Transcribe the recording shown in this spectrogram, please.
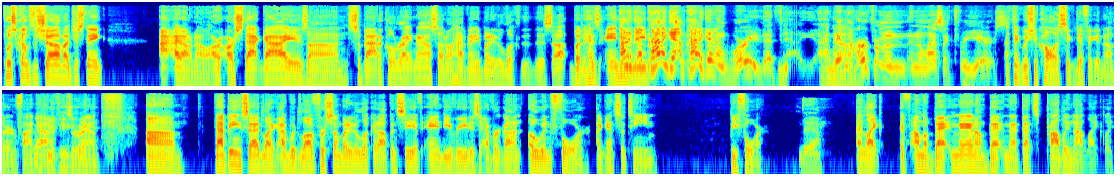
Push comes to shove. I just think I, I, don't know. Our, our stat guy is on sabbatical right now, so I don't have anybody to look this up. But has Andy? Kinda, Reid, I'm kind of getting. I'm kind of getting worried that I, we haven't heard from him in the last like three years. I think we should call a significant other and find out if he's around. Um, that being said, like I would love for somebody to look it up and see if Andy Reid has ever gone 0 and 4 against a team before. Yeah. And like if I'm a betting man, I'm betting that that's probably not likely.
